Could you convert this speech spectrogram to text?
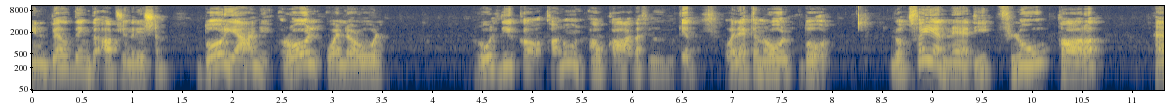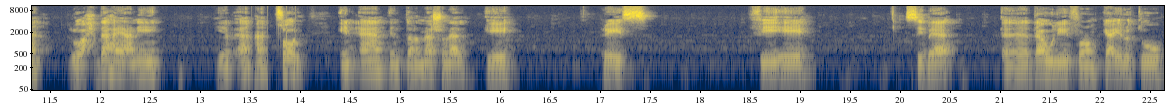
in building up generation. دور يعني role ولا rule rule دي قانون أو قاعدة في كده. ولكن role دور. لطفيه النادي flew طارت ها لوحدها يعني إيه؟ يبقى ها sorry in an international إيه race في إيه؟ سباق دولي from Cairo to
